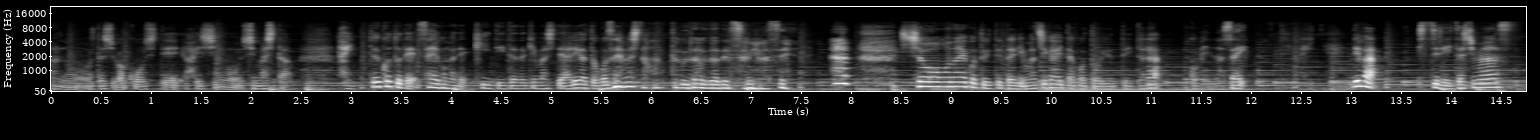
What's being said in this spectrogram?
あの私はこうして配信をしました。はい、ということで最後まで聞いていただきましてありがとうございました。本当うだうだですみません。しょうもないこと言ってたり間違えたことを言っていたらごめんなさい。はい、では失礼いたします。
